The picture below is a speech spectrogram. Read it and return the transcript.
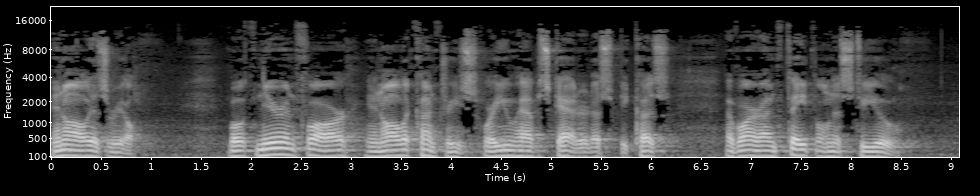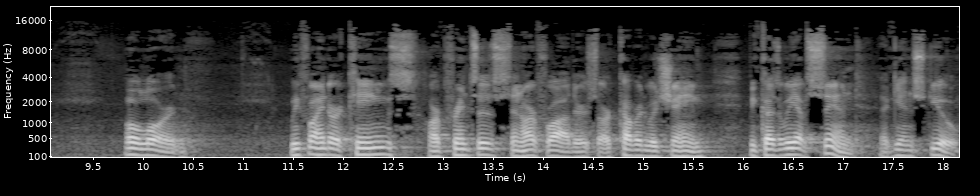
and all Israel, both near and far in all the countries where you have scattered us because of our unfaithfulness to you. O Lord, we find our kings, our princes, and our fathers are covered with shame because we have sinned against you.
